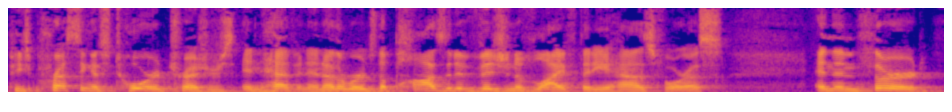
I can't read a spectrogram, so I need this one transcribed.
he's pressing us toward treasures in heaven. In other words, the positive vision of life that he has for us. And then third,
